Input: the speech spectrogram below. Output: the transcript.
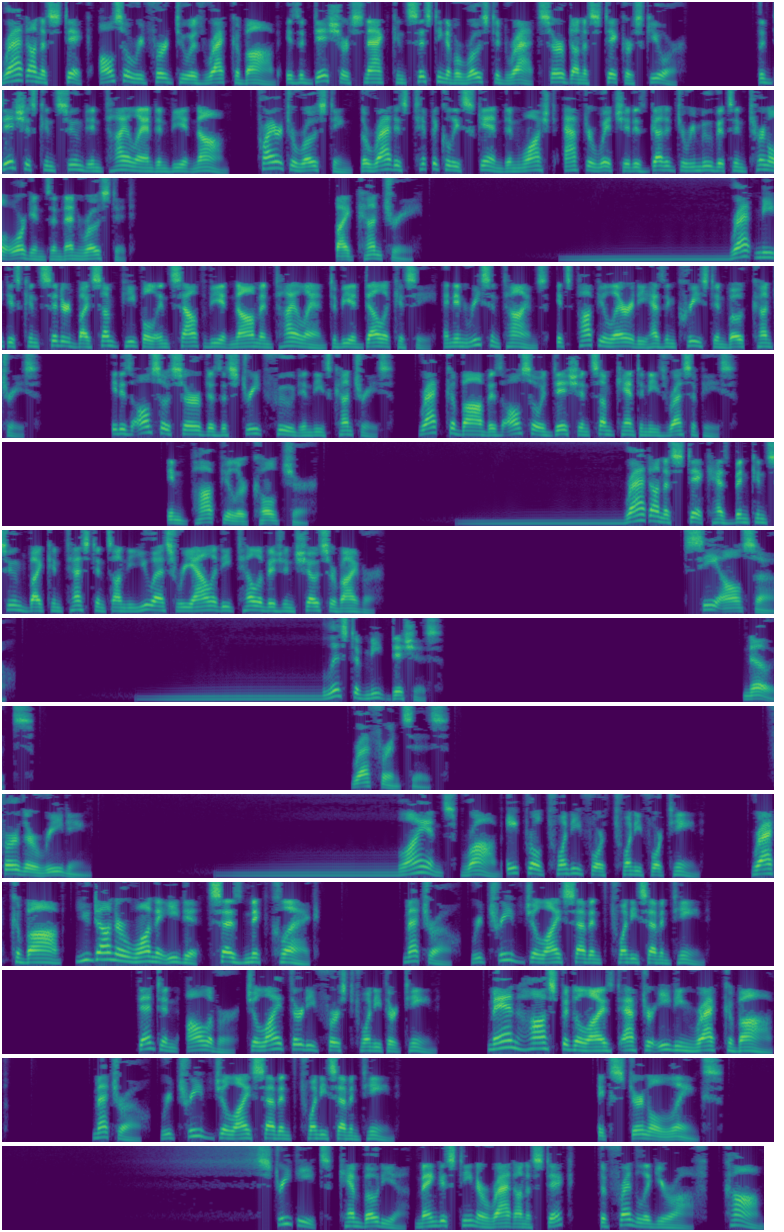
Rat on a stick, also referred to as rat kebab, is a dish or snack consisting of a roasted rat served on a stick or skewer. The dish is consumed in Thailand and Vietnam. Prior to roasting, the rat is typically skinned and washed, after which it is gutted to remove its internal organs and then roasted. By country Rat meat is considered by some people in South Vietnam and Thailand to be a delicacy, and in recent times, its popularity has increased in both countries. It is also served as a street food in these countries. Rat kebab is also a dish in some Cantonese recipes. In popular culture Rat on a Stick has been consumed by contestants on the U.S. reality television show Survivor. See also List of meat dishes Notes References Further reading Lyons, Rob, April 24, 2014. Rat kebab. You don't wanna eat it, says Nick Clegg. Metro. Retrieved July 7, 2017. Denton, Oliver, July 31, 2013. Man hospitalized after eating rat kebab. Metro. Retrieved July 7, 2017. External links Street Eats, Cambodia, mangosteen or rat on a stick? The Friend Ligurov. Com.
